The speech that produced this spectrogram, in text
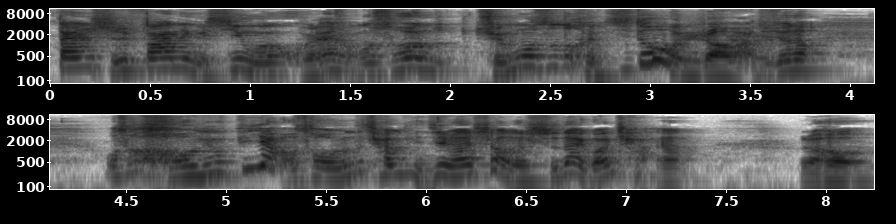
当时发那个新闻回来，我所有全公司都很激动，你知道吧？就觉得我操，好牛逼啊！我操，我们的产品竟然上了时代广场。然后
